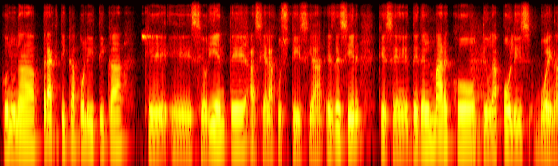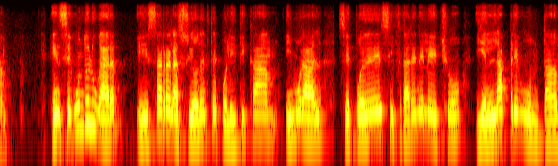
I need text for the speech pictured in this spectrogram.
con una práctica política que eh, se oriente hacia la justicia, es decir, que se dé en el marco de una polis buena. En segundo lugar, esa relación entre política y moral se puede descifrar en el hecho y en la pregunta,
